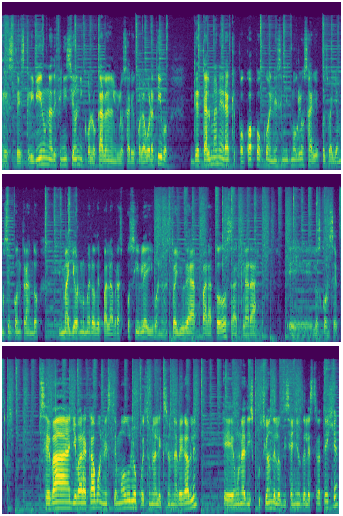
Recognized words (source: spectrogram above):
este, escribir una definición y colocarla en el glosario colaborativo, de tal manera que poco a poco en ese mismo glosario pues vayamos encontrando el mayor número de palabras posible y bueno, esto ayuda para todos a aclarar eh, los conceptos. Se va a llevar a cabo en este módulo pues una lección navegable, eh, una discusión de los diseños de la estrategia,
